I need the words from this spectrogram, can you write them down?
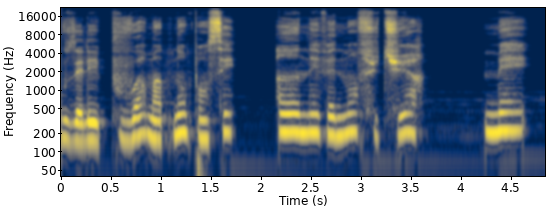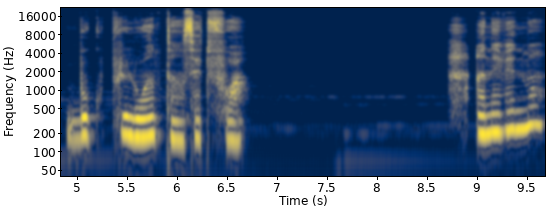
vous allez pouvoir maintenant penser à un événement futur, mais beaucoup plus lointain cette fois. Un événement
